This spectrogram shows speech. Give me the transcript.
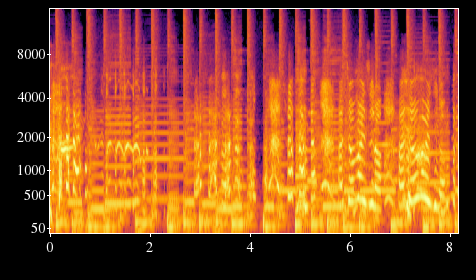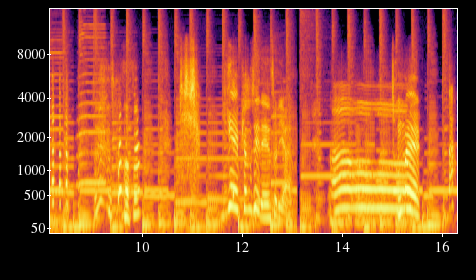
아 정말 싫어. 아 정말 싫어. 샤샤샥 이게 평소에 내는 소리야 아, 정말 딱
